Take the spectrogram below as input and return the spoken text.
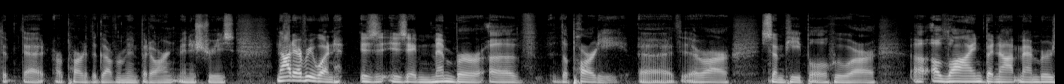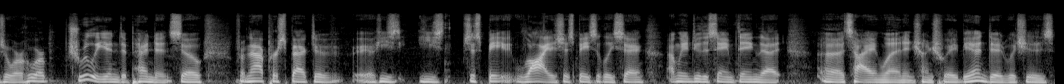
that, that are part of the government but aren't ministries. Not everyone is is a member of the party. Uh, there are some people who are uh, aligned but not members, or who are truly independent. So from that perspective, uh, he's he's just ba- just basically saying, I'm going to do the same thing that uh, Tsai Ing-wen and Chen Shui-bian did, which is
